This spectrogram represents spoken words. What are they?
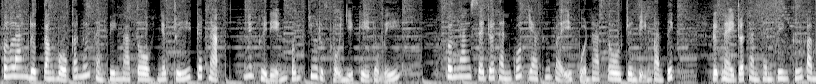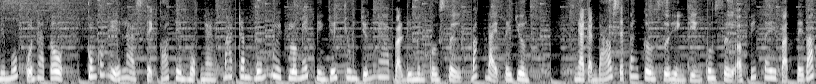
Phần Lan được toàn bộ các nước thành viên NATO nhất trí kết nạp, nhưng Thụy Điển vẫn chưa được Thổ Nhĩ Kỳ đồng ý. Phần Lan sẽ trở thành quốc gia thứ bảy của NATO trên biển Baltic. Nước này trở thành thành viên thứ 31 của NATO, cũng có nghĩa là sẽ có thêm 1.340 km biên giới chung giữa Nga và Liên minh quân sự Bắc Đại Tây Dương. Nga cảnh báo sẽ tăng cường sự hiện diện quân sự ở phía Tây và Tây Bắc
